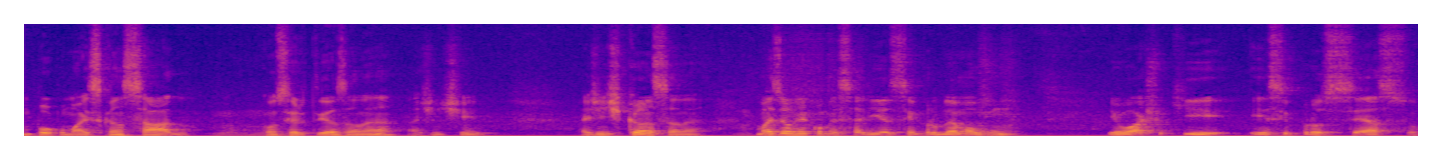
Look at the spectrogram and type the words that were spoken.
um pouco mais cansado, com certeza, né? A gente a gente cansa, né? Mas eu recomeçaria sem problema algum. Eu acho que esse processo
